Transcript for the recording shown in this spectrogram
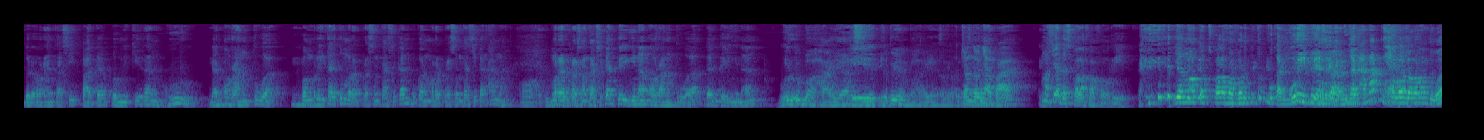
berorientasi pada pemikiran guru dan orang tua. Hmm. Pemerintah itu merepresentasikan bukan merepresentasikan anak, Oh, itu merepresentasikan keinginan orang tua dan keinginan itu guru. bahaya sih. Itu. Itu yang bahaya sih. Contohnya apa? Masih ada sekolah favorit. Yang ngotot sekolah favorit itu bukan murid biasanya, bukan anaknya. kalau nggak orang tua,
